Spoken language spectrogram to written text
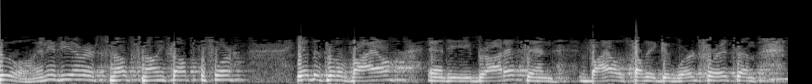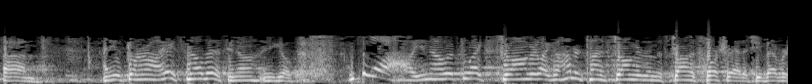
school. Any of you ever smelled smelling salts before? He had this little vial, and he brought it, and vial is probably a good word for it. Um, um, and he was going around, hey, smell this, you know, and you go, wow, you know, it's like stronger, like a hundred times stronger than the strongest horseradish you've ever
